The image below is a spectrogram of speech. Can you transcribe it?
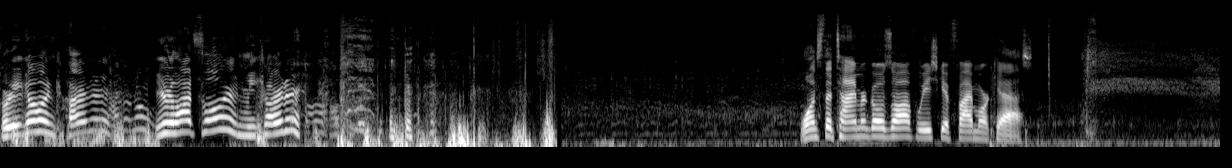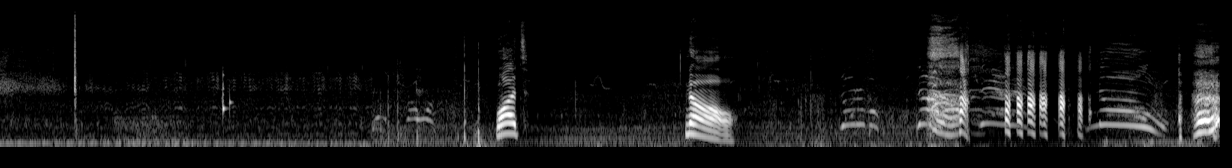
Where you going, Carter? I don't know. You're a lot slower than me, Carter. Once the timer goes off, we each get five more casts. What? No. No!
